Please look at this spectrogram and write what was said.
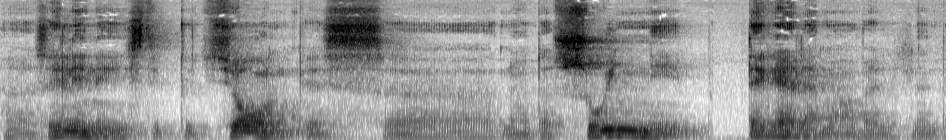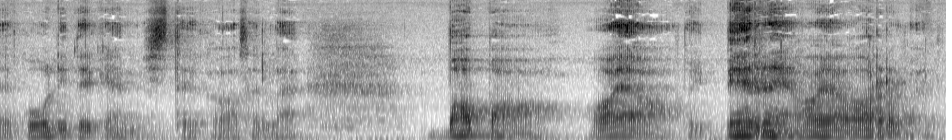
selline institutsioon, kes nii-öelda sunnib tegelema veel nende kooli tegemistega selle vaba aja või pereaja arvelt.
